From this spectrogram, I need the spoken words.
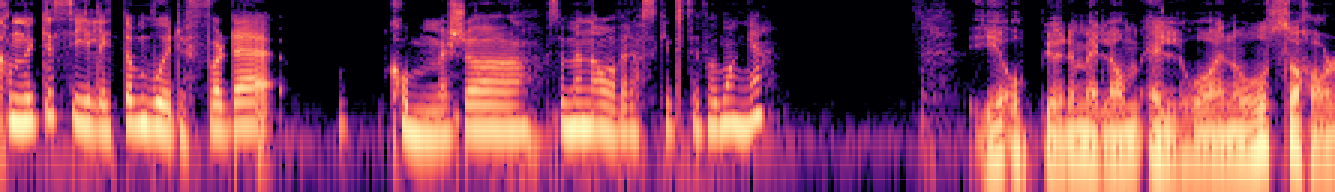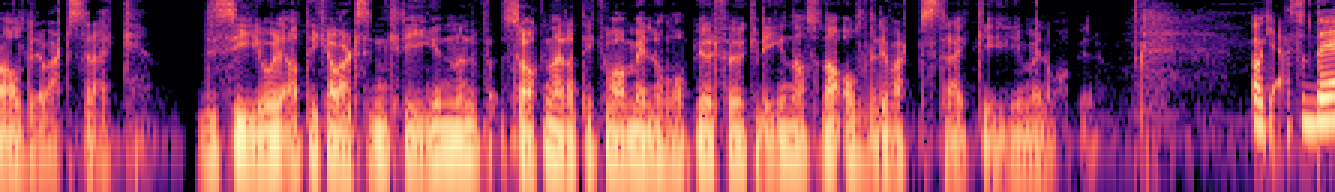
Kan du ikke si litt om hvorfor det kommer så som en overraskelse for mange? I oppgjøret mellom LO og NHO så har det aldri vært streik. De sier jo at det ikke har vært siden krigen, men saken er at det ikke var mellomoppgjør før krigen. altså Det har aldri vært streik i, mellomoppgjør. Ok, så det,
